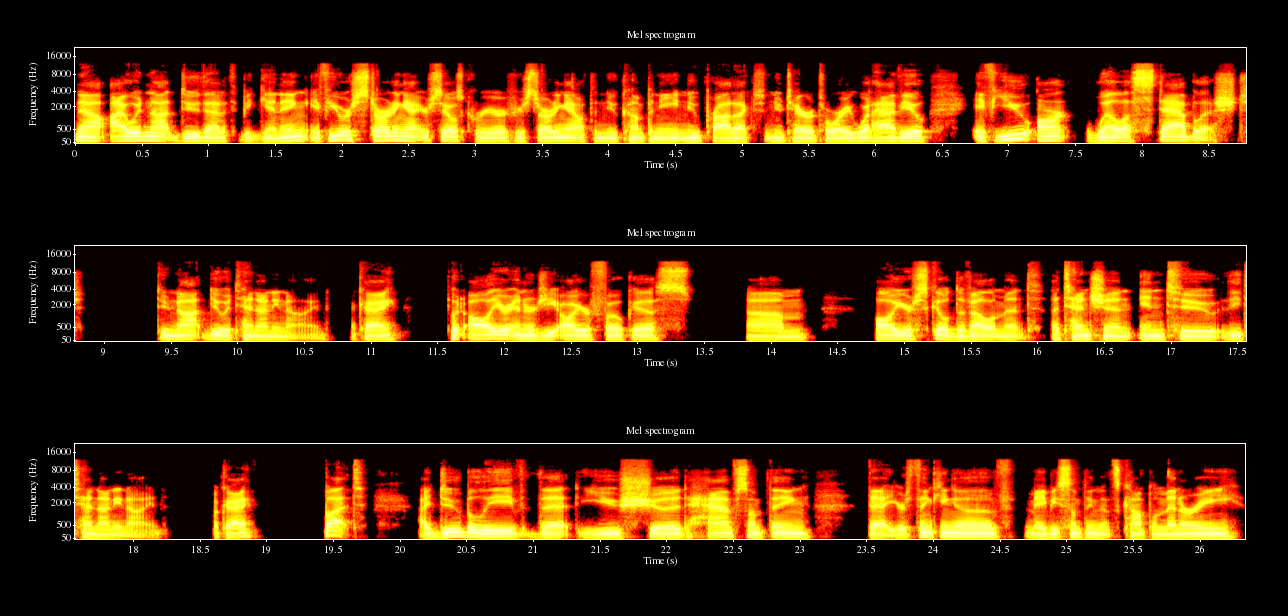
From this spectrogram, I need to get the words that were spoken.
Now, I would not do that at the beginning. If you are starting out your sales career, if you're starting out with a new company, new product, new territory, what have you, if you aren't well established, do not do a 1099. Okay. Put all your energy, all your focus, um, all your skill development attention into the 1099. Okay. But I do believe that you should have something that you're thinking of, maybe something that's complementary,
